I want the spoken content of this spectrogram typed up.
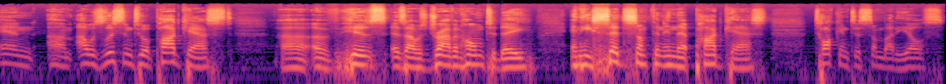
and um, i was listening to a podcast uh, of his as i was driving home today and he said something in that podcast talking to somebody else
